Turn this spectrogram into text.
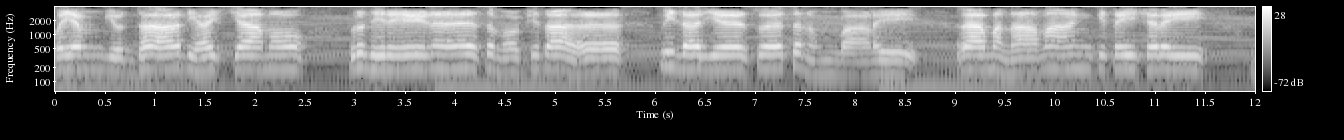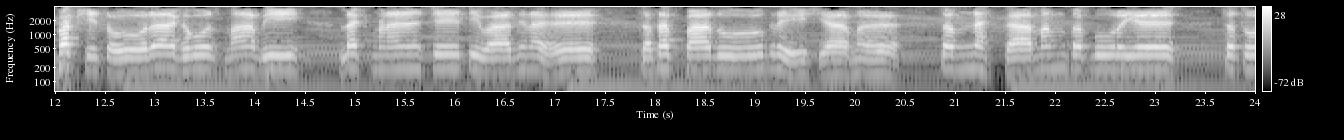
वयं युद्धादिहस्यामो रुधिरेण समोक्षिताः विदार्य स्वतनुं बाणै। रामनामाङ्कितैशरै भक्षितो राघवोऽस्माभिः लक्ष्मण चेति वादिनः ततः पादो गृहीष्याम तं नः कामं प्रपूरय ततो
